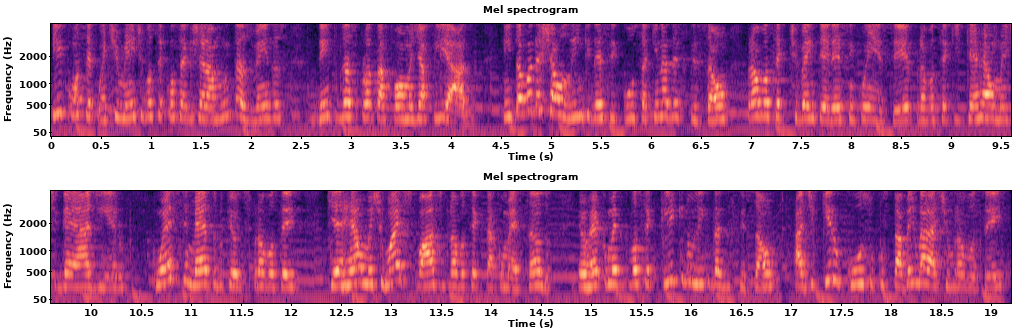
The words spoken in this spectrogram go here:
e consequentemente você consegue gerar muitas vendas dentro das plataformas de afiliado. Então vou deixar o link desse curso aqui na descrição para você que tiver interesse em conhecer, para você que quer realmente ganhar dinheiro com esse método que eu disse para vocês, que é realmente o mais fácil para você que está começando. Eu recomendo que você clique no link da descrição, adquira o curso, o curso está bem baratinho para vocês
